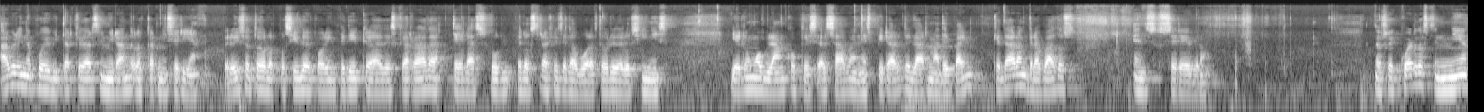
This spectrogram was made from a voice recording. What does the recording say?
Avery no pudo evitar quedarse mirando la carnicería, pero hizo todo lo posible por impedir que la desgarrada tela azul de los trajes de laboratorio de los Cinis y el humo blanco que se alzaba en espiral del arma de Vine quedaran grabados en su cerebro. Los recuerdos tenían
